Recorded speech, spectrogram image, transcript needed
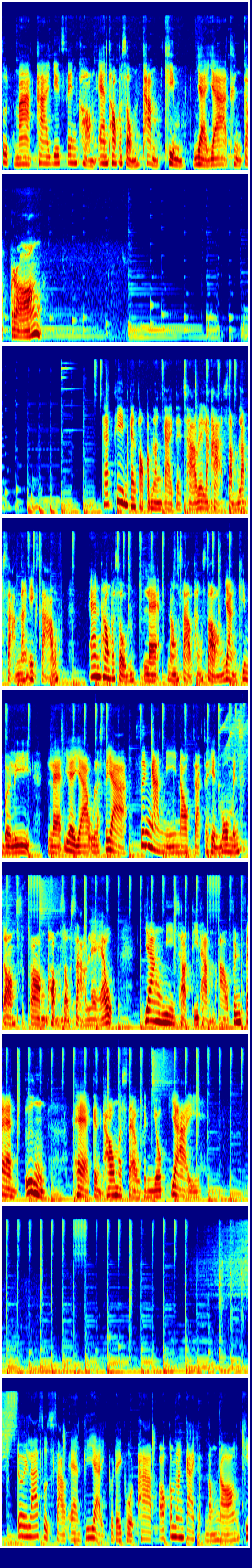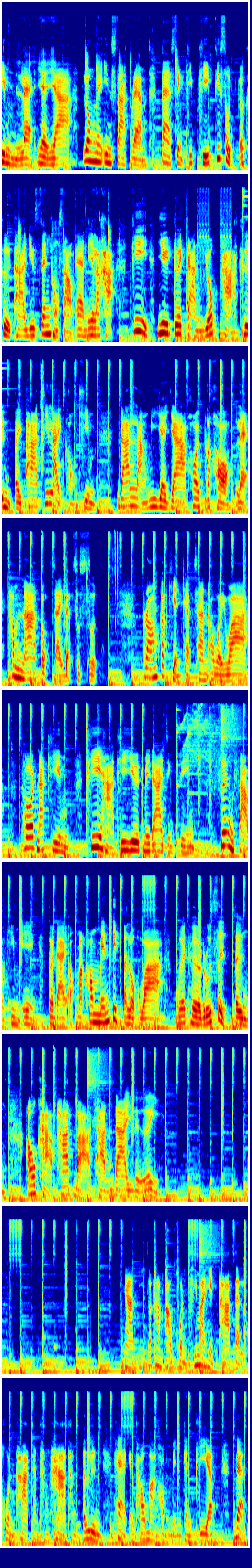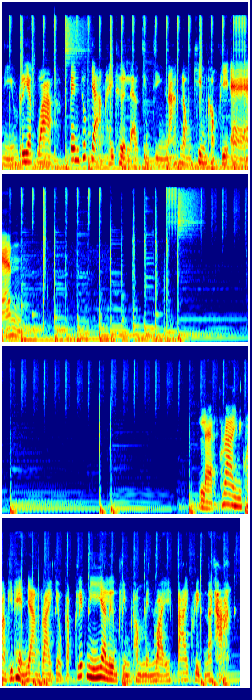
สุดมากท่ายืดเส้นของแอนทองผสมทำคิมยาย่าถึงกับร้องแท็กทีมกันออกกำลังกายแต่เช้าเลยล่ะค่ะสำหรับ 3นางเอกสาว แอนทองผสมและน้องสาวทั้งสองอย่างคิมเบอร์รี่ และยายาอุรัสยา ซึ่งงานนี้นอกจากจะเห็นโมเมนต์สตรองสตรองของสาวๆแล้ว ยังมีช็อตที่ทำเอาแฟนๆอึ้ง แห่กันเข้ามาแซวกันยกใหญ่โดยล่าสุดสาวแอนพี่ใหญ่ก็ได้โพสต์ภาพออกกำลังกายกับน้องๆ คิมและยาย่าลงในอินสตาแกรมแต่สิ่งที่พีคที่สุดก็คือท่ายืดเส้นของสาวแอนนี่แหละค่ะ ที่ยืดด้วยการยกขาขึ้นไปพาดที่ไหล่ของคิม ด้านหลังมียายาคอยประคองและทำหน้าตกใจแบบสุดๆ พร้อมกับเขียนแคปชั่นเอาไว้ว่า โทษนะคิม พี่หาที่ยืดไม่ได้จริงๆ ซึ่งสาวคิมเองก็ได้ออกมาคอมเมนต์ติดตลกว่า เมื่อเธอรู้สึกตึง เอาขาพาดบ่าฉันได้เลย ก็ทำเอาคนที่มาเห็นภาพแต่ละคนพากันทั้งหาทั้งตะลึง แห่กันเข้ามาคอมเมนต์กันเพียบ แบบนี้เรียกว่าเป็นทุกอย่างให้เธอแล้วจริง ๆ นะ น้องคิมของพี่แอนและใครมีความคิดเห็นอย่างไรเกี่ยวกับคลิปนี้อย่าลืมพิมพ์คอมเมนต์ไว้ใต้คลิปนะคะ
